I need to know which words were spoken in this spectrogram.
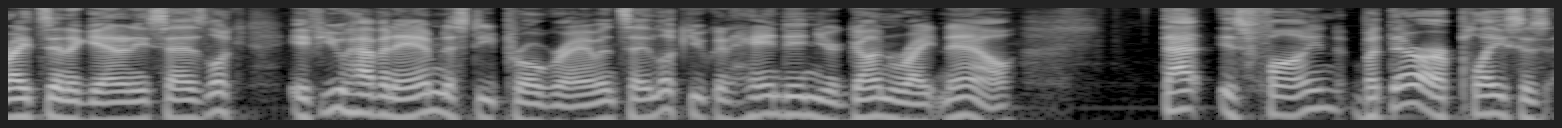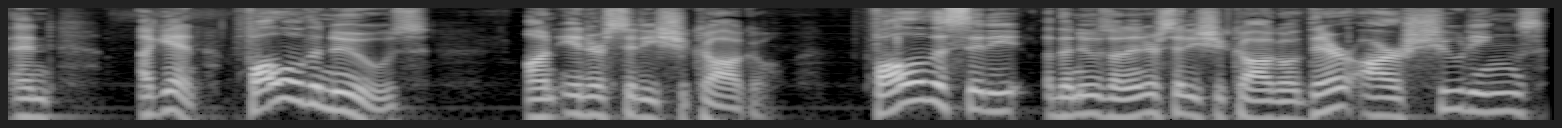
writes in again and he says, "Look, if you have an amnesty program and say, look, you can hand in your gun right now, that is fine. But there are places, and again, follow the news on inner city Chicago. Follow the city, the news on inner city Chicago. There are shootings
